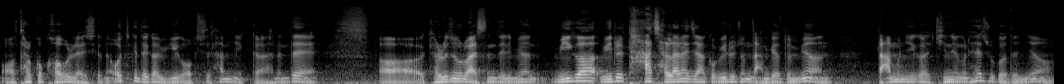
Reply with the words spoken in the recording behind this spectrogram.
어, 덜컥 겁을 내시거든요. 어떻게 내가 위가 없이 삽니까? 하는데 어, 결론적으로 말씀드리면 위가 위를 다 잘라내지 않고 위를 좀 남겨두면 남은 위가 기능을 해주거든요.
